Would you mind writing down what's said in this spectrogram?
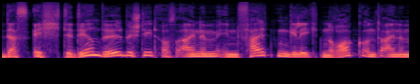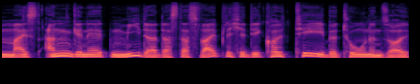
Das echte Dirndl besteht aus einem in Falten gelegten Rock und einem meist angenähten Mieder, das das weibliche Dekolleté betonen soll,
